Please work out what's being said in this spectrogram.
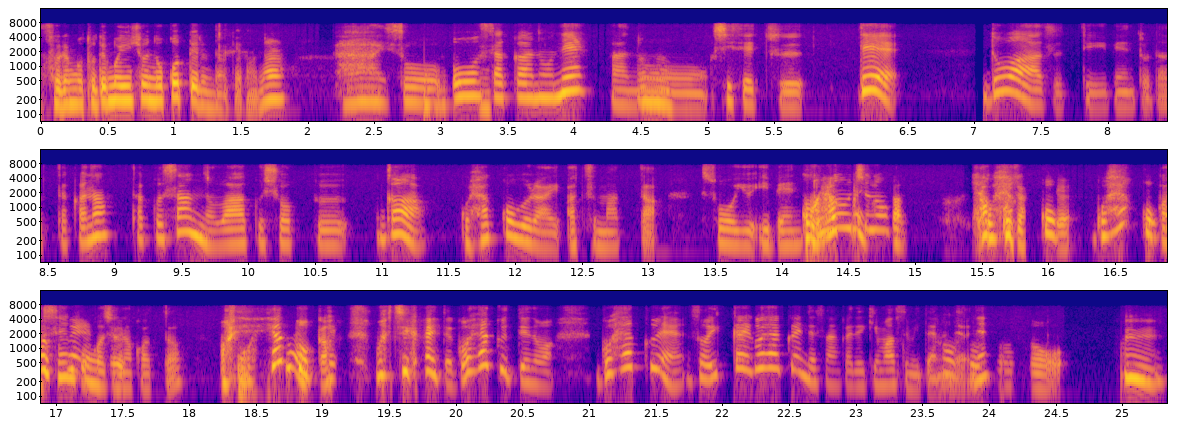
それもとても印象に残ってるんだけどね。はいそう、うん。大阪のね、あのー施設でドアーズっていうイベントだったかな。たくさんのワークショップが500個ぐらい集まったそういうイベント。のうちの100個じゃ個なくて。500個か1000個かじゃなかった？あれ100個か。間違えた。500っていうのは500円。そう1回500円で参加できますみたいなんだよね。そうそうん、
